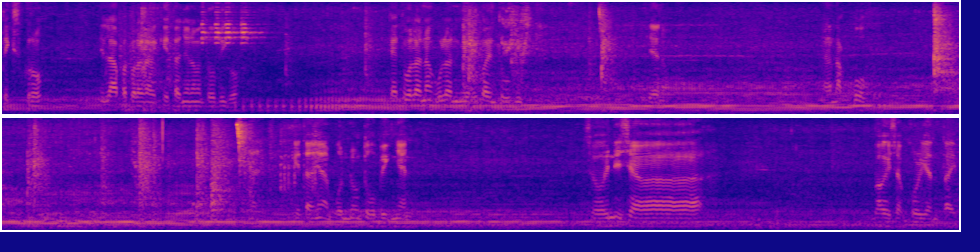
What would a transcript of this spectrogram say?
thick screw nilapat wala nakikita nyo naman tubig oh. Kahit wala ng ulan meron pa yung tubig. Yan oh. Anak po kita nyo pundong tubig niyan. So hindi siya bagay sa Korean type.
